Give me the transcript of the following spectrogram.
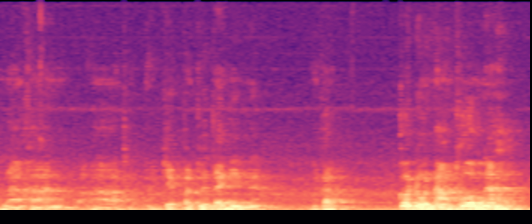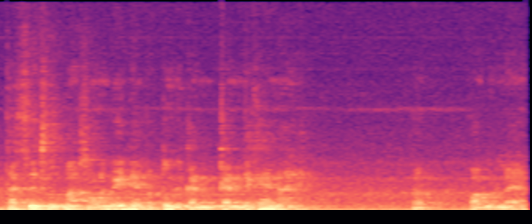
ธนาคารเก็บปันพืชใต้ดินนะครับ ก็โดนน้ำท่วมนะ ถ้าขึ้นสูงมา200เมตรเนี่ยประตูจะกันกันได้แค่ไหนครับความรุนแรง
